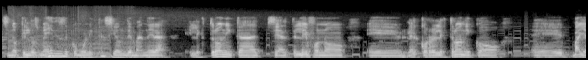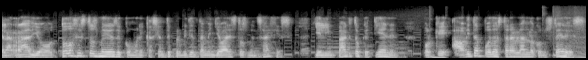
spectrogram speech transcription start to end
sino que los medios de comunicación de manera electrónica, sea el teléfono, eh, el correo electrónico, eh, vaya la radio, todos estos medios de comunicación te permiten también llevar estos mensajes y el impacto que tienen, porque ahorita puedo estar hablando con ustedes,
